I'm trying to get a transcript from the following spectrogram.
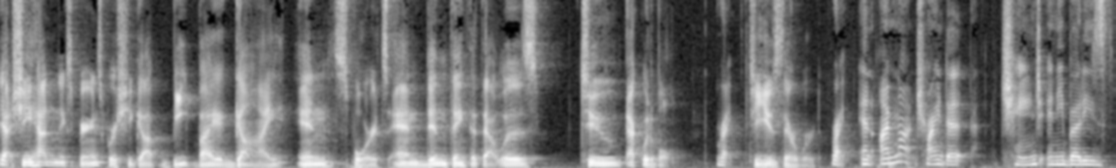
Yeah, she had an experience where she got beat by a guy in sports and didn't think that that was too equitable. Right. To use their word. Right. And I'm not trying to change anybody's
